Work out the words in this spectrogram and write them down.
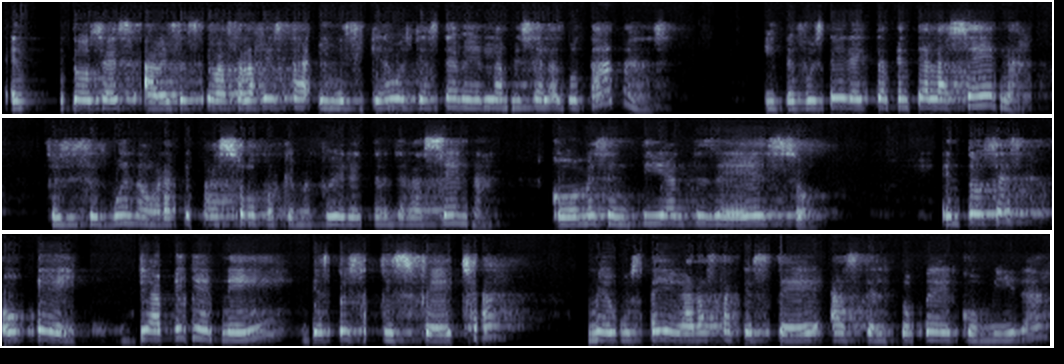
Entonces, a veces te vas a la fiesta y ni siquiera volteaste a ver la mesa de las botanas y te fuiste directamente a la cena. Entonces dices, bueno, ¿ahora qué pasó? ¿Por qué me fui directamente a la cena? ¿Cómo me sentí antes de eso? Entonces, ok, ya me llené, ya estoy satisfecha, me gusta llegar hasta que esté hasta el tope de comida.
